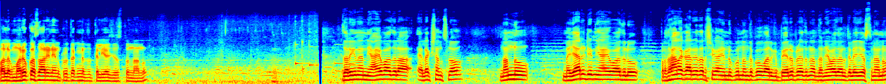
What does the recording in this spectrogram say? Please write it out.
వాళ్ళకు మరొకసారి నేను కృతజ్ఞత తెలియజేస్తున్నాను. జరిగిన న్యాయవాదుల ఎలక్షన్స్లో నన్ను మెజారిటీ న్యాయవాదులు ప్రధాన కార్యదర్శిగా ఎన్నుకున్నందుకు వారికి పేరు పేరున ధన్యవాదాలు తెలియజేస్తున్నాను.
